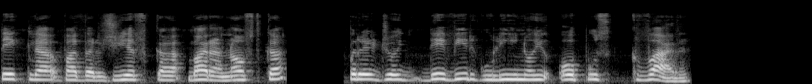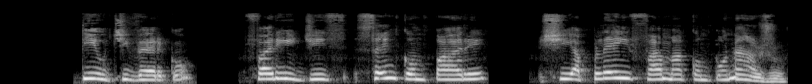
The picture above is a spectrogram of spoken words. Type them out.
Tekla Vadarĵevka-Baranovska pregioi de virgulinoi opus kvar. Tiu ci verco farigis sen compare sia plei fama componajo.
